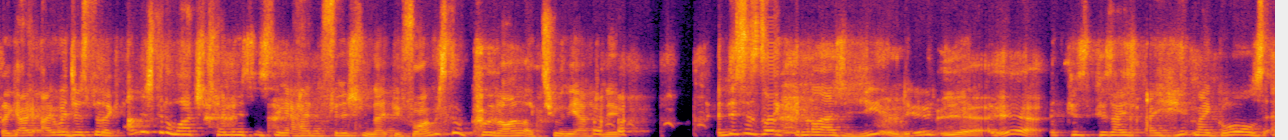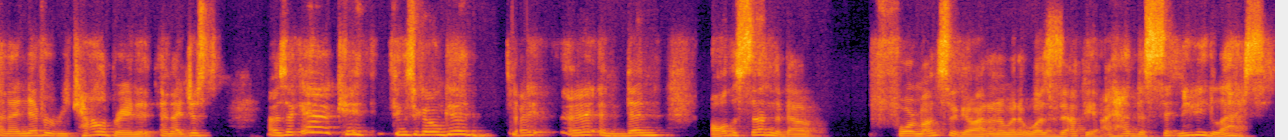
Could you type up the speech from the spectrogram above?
like I, I would just be like I'm just gonna watch ten minutes of this thing I hadn't finished the night before. I'm just gonna put it on like two in the afternoon. and this is like in the last year, dude. Yeah, yeah. Because because I I hit my goals and I never recalibrated, and I just I was like, yeah, okay, things are going good, right? And then all of a sudden, about four months ago, I don't know when it was exactly, I had the same, maybe less.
